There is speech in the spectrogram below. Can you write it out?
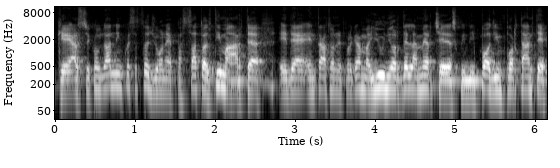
che al secondo anno in questa stagione è passato al team Art ed è entrato nel programma junior della Mercedes, quindi podio importante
